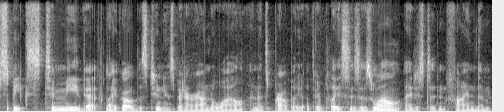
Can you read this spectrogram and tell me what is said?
speaks to me that like oh this tune has been around a while and it's probably other places as well i just didn't find them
